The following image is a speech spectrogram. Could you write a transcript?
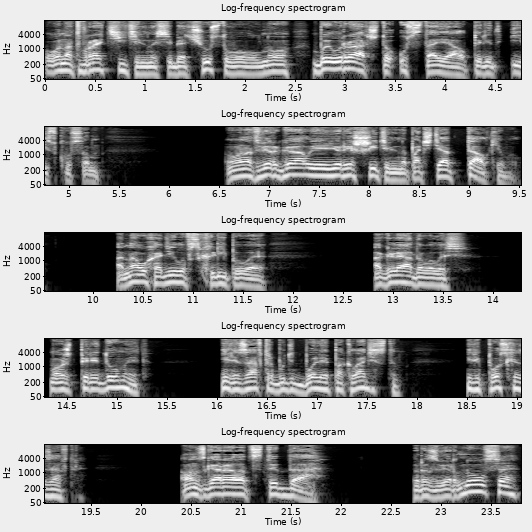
Он отвратительно себя чувствовал, но был рад, что устоял перед искусом. Он отвергал ее решительно, почти отталкивал. Она уходила, всхлипывая, оглядывалась. Может, передумает? Или завтра будет более покладистым? Или послезавтра? Он сгорал от стыда. Развернулся,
